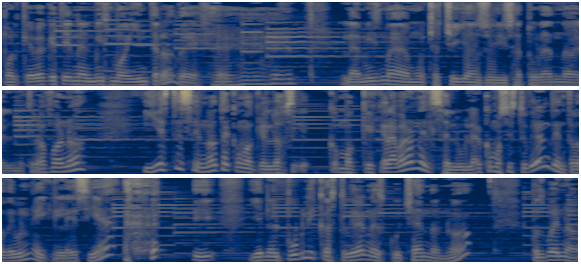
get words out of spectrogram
porque veo que tiene el mismo intro de la misma muchachilla saturando el micrófono. Y este se nota como que los, como que grabaron el celular, como si estuvieran dentro de una iglesia y, y en el público estuvieran escuchando, ¿no? Pues bueno,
